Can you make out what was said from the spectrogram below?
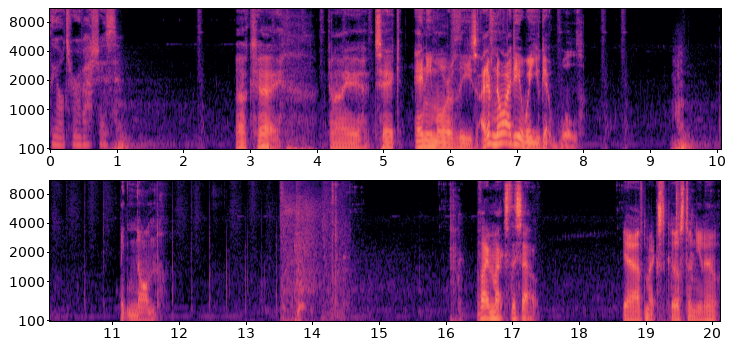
The altar of ashes. Okay. Can I take any more of these? I have no idea where you get wool. Like none. Have I maxed this out? Yeah, I've maxed Ghost Onion out.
